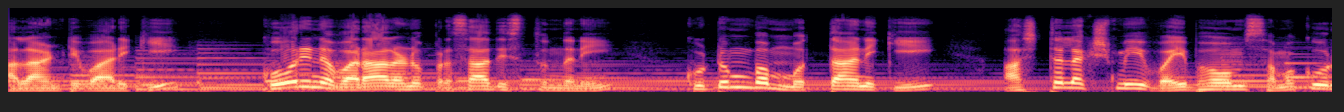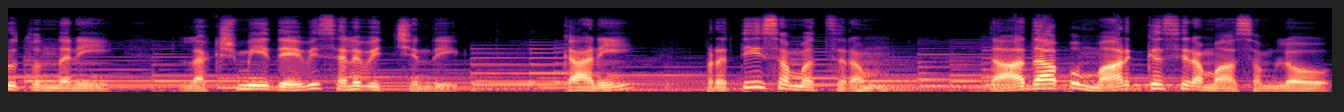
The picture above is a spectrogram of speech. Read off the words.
అలాంటి వారికి కోరిన వరాలను ప్రసాదిస్తుందని కుటుంబం మొత్తానికి అష్టలక్ష్మీ వైభవం సమకూరుతుందని లక్ష్మీదేవి సెలవిచ్చింది. కాని ప్రతి సంవత్సరం దాదాపు మార్గశిర మాసంలో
